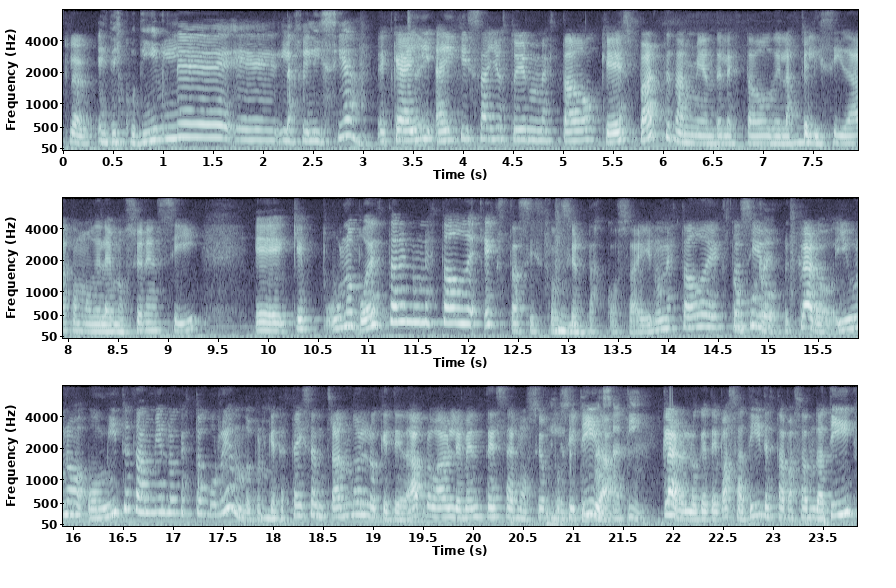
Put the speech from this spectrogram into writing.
Claro. Es discutible eh, la felicidad. Es que ahí, ahí quizá yo estoy en un estado que es parte también del estado de la felicidad, como de la emoción en sí, eh, que uno puede estar en un estado de éxtasis con Mm. ciertas cosas, y en un estado de éxtasis, claro, y uno omite también lo que está ocurriendo, porque Mm. te estáis centrando en lo que te da probablemente esa emoción en lo que te positiva. pasa a ti. Claro, lo que te pasa a ti, te está pasando a ti.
